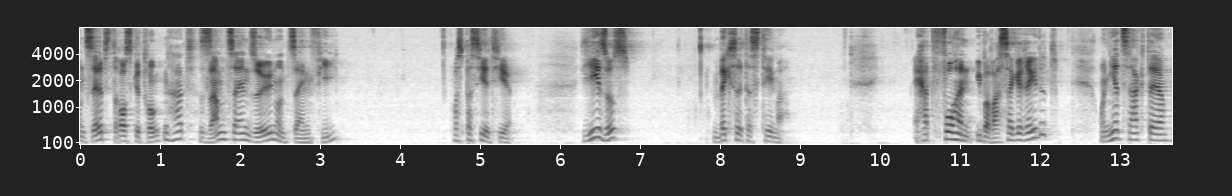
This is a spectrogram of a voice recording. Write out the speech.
und selbst daraus getrunken hat, samt seinen Söhnen und sein Vieh? Was passiert hier? Jesus wechselt das Thema. Er hat vorhin über Wasser geredet und jetzt sagt er,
